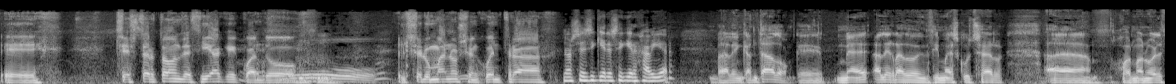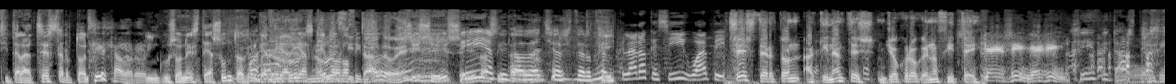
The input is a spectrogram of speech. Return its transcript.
Eh, Chesterton decía que cuando el ser humano se encuentra No sé si quiere seguir Javier. Vale, encantado. Que me ha alegrado encima escuchar a Juan Manuel citar a Chesterton. Incluso en este asunto. Que hacía días que no no lo lo he citado, ¿eh? Sí, sí, sí. Sí, lo ha citado a Chesterton. Claro que sí, guapi. Chesterton, a quien antes yo creo que no cité. Que sí, que sí. Sí, citaste, sí.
